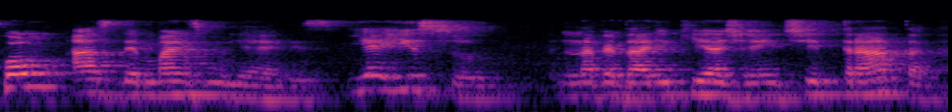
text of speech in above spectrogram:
com as demais mulheres. E é isso, na verdade, que a gente trata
